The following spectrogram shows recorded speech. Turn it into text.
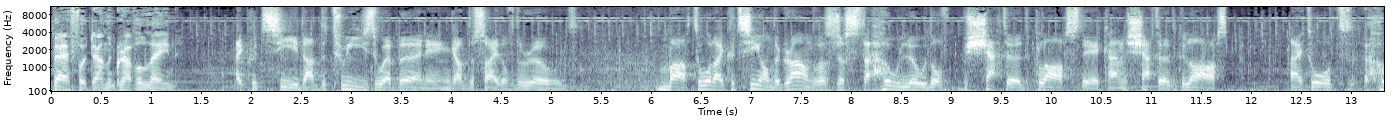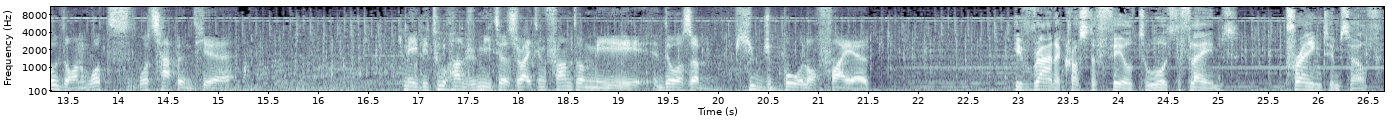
barefoot down the gravel lane. I could see that the trees were burning at the side of the road. But what I could see on the ground was just a whole load of shattered plastic and shattered glass. I thought, hold on, what's, what's happened here? Maybe 200 meters right in front of me, there was a huge ball of fire. He ran across the field towards the flames, praying to himself.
